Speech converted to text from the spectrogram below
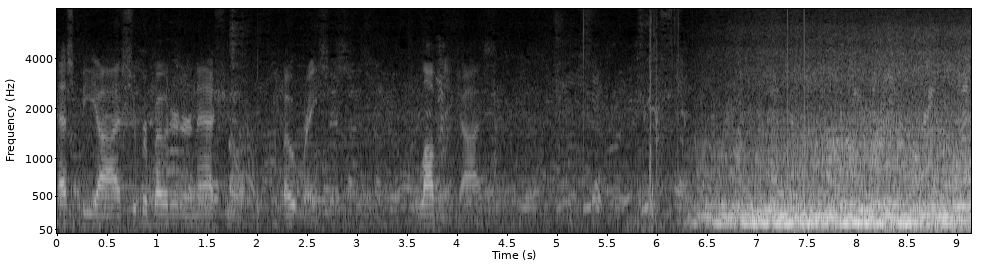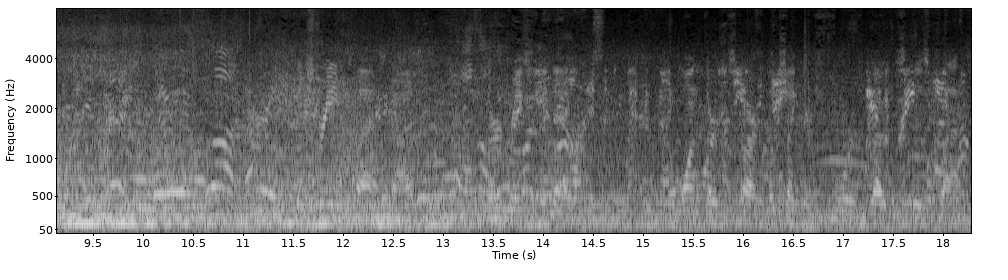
SBI, Superboat International boat races. Loving it, guys. Race of the day. The 130 start. It looks like there's four boats in this class.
